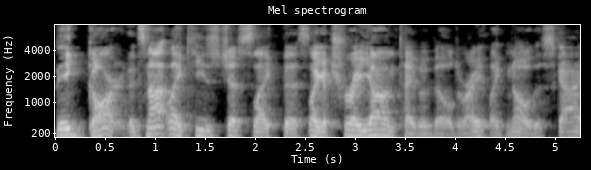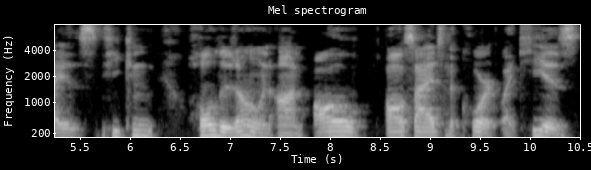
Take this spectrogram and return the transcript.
big guard. It's not like he's just like this, like a Trae Young type of build, right? Like no, this guy is he can hold his own on all all sides of the court. Like he is.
